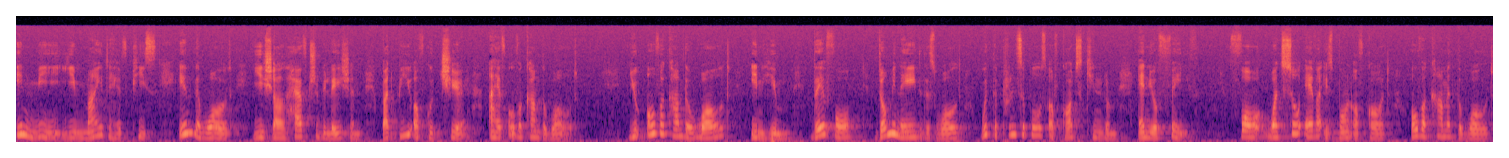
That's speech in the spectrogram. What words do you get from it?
in me ye might have peace. In the world ye shall have tribulation, but be of good cheer. I have overcome the world. You overcome the world in him. Therefore, dominate this world with the principles of God's kingdom and your faith. For whatsoever is born of God overcometh the world,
